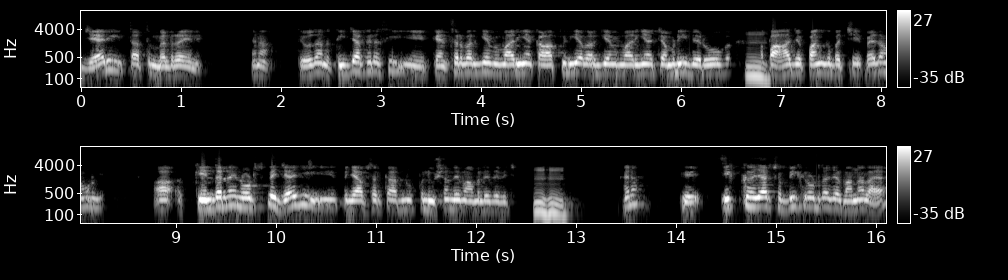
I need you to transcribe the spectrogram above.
ਜ਼ਹਿਰੀ ਤੱਤ ਮਿਲ ਰਹੇ ਨੇ ਹੈਨਾ ਤੇ ਉਹਦਾ ਨਤੀਜਾ ਫਿਰ ਅਸੀਂ ਕੈਂਸਰ ਵਰਗੀਆਂ ਬਿਮਾਰੀਆਂ ਕਾਲਾ ਪੀਲੀਆ ਵਰਗੀਆਂ ਬਿਮਾਰੀਆਂ ਚਮੜੀ ਦੇ ਰੋਗ। ਅਪਾਹਜ ਅਪੰਗ ਬੱਚੇ ਪੈਦਾ ਹੋਣਗੇ। ਆ ਕੇਂਦਰ ਨੇ ਨੋਟਿਸ ਭੇਜਿਆ ਜੀ ਪੰਜਾਬ ਸਰਕਾਰ ਨੂੰ ਪੋਲੂਸ਼ਨ ਦੇ ਮਾਮਲੇ ਦੇ ਵਿੱਚ। ਹੂੰ ਹੂੰ। ਹੈਨਾ ਕਿ 1026 ਕਰੋੜ ਦਾ ਜੁਰਮਾਨਾ ਲਾਇਆ।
